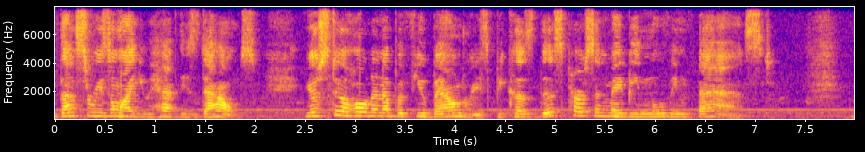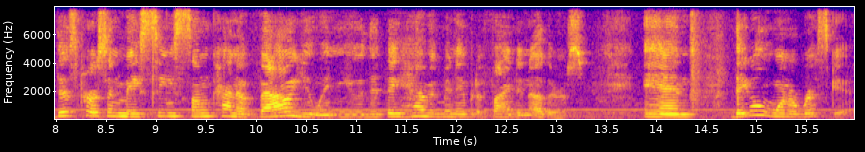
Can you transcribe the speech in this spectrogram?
That's the reason why you have these doubts. You're still holding up a few boundaries because this person may be moving fast. This person may see some kind of value in you that they haven't been able to find in others. And they don't want to risk it.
